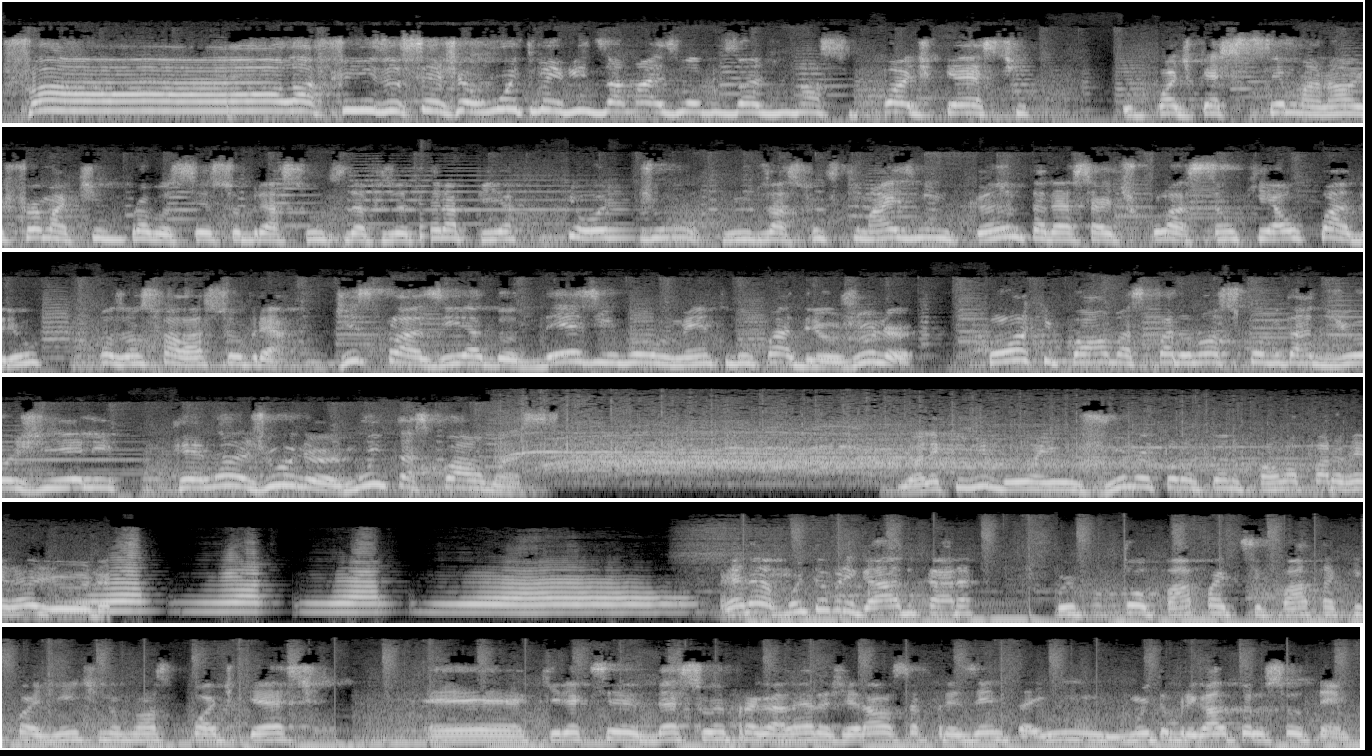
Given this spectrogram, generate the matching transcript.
Fala Físio, sejam muito bem-vindos a mais um episódio do nosso podcast o podcast semanal informativo para você sobre assuntos da fisioterapia. E hoje, um, um, dos assuntos que mais me encanta dessa articulação, que é o quadril, nós vamos falar sobre a displasia do desenvolvimento do quadril. Júnior, coloque palmas para o nosso convidado de hoje, ele, Renan Júnior. Muitas palmas! E olha que rimou, hein? O Júnior colocando palma para o Renan Júnior. Renan, muito obrigado, cara, por topar participar, tá aqui com a gente no nosso podcast. É, queria que você desse um oi pra galera, geral, se apresenta aí. Muito obrigado pelo seu tempo.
